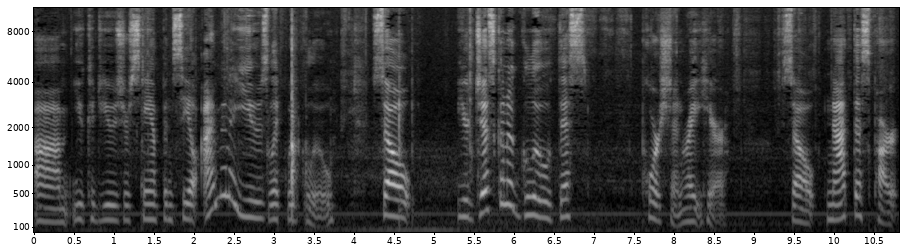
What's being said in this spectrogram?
Um, you could use your Stampin' Seal. I'm going to use liquid glue. So you're just going to glue this portion right here. So not this part,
